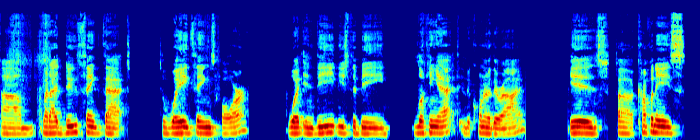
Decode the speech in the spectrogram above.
Um, but I do think that the way things are, what Indeed needs to be looking at in the corner of their eye is uh, companies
